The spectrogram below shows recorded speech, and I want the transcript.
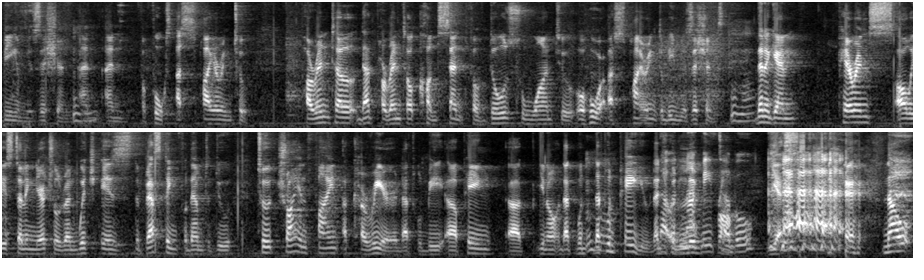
being a musician mm -hmm. and and for folks aspiring to parental that parental consent for those who want to or who are aspiring to be musicians. Mm-hmm. Then again, parents always telling their children which is the best thing for them to do to try and find a career that would be uh, paying, uh, you know, that would mm-hmm. that would pay you that, that you could would live be from. Taboo. Yes. now,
